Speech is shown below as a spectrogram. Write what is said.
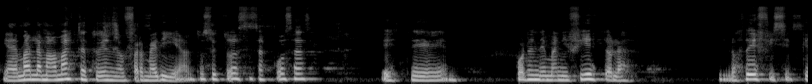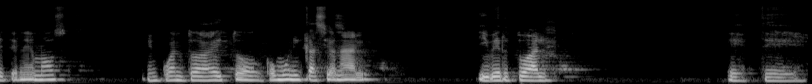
y además la mamá está estudiando enfermería. Entonces todas esas cosas este, ponen de manifiesto los déficits que tenemos en cuanto a esto comunicacional y virtual este,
